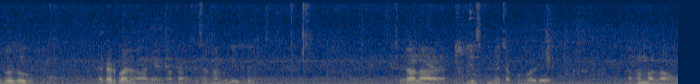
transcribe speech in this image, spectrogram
ఈరోజు కటర్పాలెం అనే ఒక ఫిషర్మెన్ విలేజ్లో చీరాల డిఎస్పీగా చెప్పబడే అన్నం బలరాము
